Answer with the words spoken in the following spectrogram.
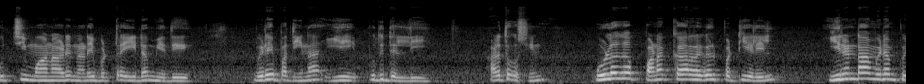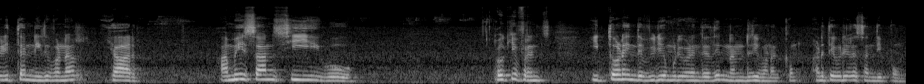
உச்சி மாநாடு நடைபெற்ற இடம் எது? விடை பார்த்தீங்கன்னா ஏ புதுடெல்லி. அடுத்த கொஸ்டின் உலக பணக்காரர்கள் பட்டியலில் இரண்டாம் இடம் பிடித்த நிறுவனர் யார்? அமேசான் சிஇஓ ஓகே ஃப்ரெண்ட்ஸ் இத்தோடு இந்த வீடியோ முடிவடைந்தது. நன்றி வணக்கம். அடுத்த வீடியோவில் சந்திப்போம்.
